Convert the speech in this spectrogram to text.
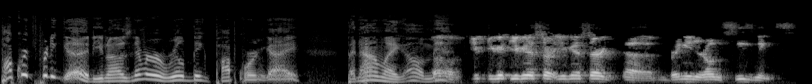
popcorn's pretty good. You know, I was never a real big popcorn guy, but now I'm like, oh man. Oh, you're, you're, you're gonna start. You're gonna start uh, bringing your own seasonings.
